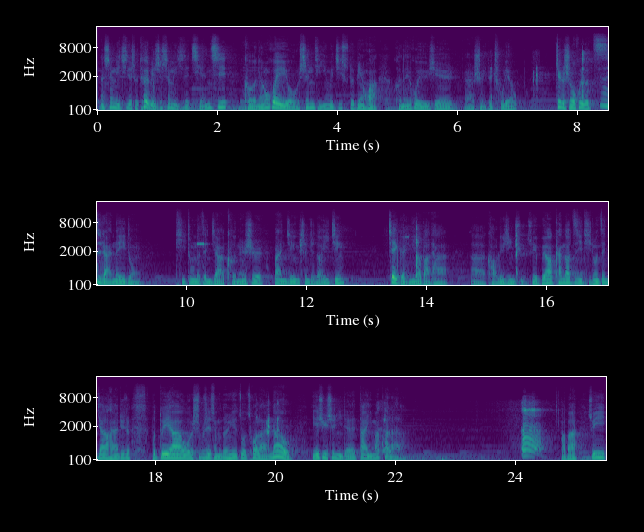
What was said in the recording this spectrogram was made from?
那生理期的时候，特别是生理期的前期，可能会有身体因为激素的变化，可能会有一些呃水的储留，这个时候会有自然的一种体重的增加，可能是半斤甚至到一斤，这个你要把它呃考虑进去。所以不要看到自己体重增加了，好像就是不对啊，我是不是什么东西做错了？No，也许是你的大姨妈快来了。嗯好吧？所以，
